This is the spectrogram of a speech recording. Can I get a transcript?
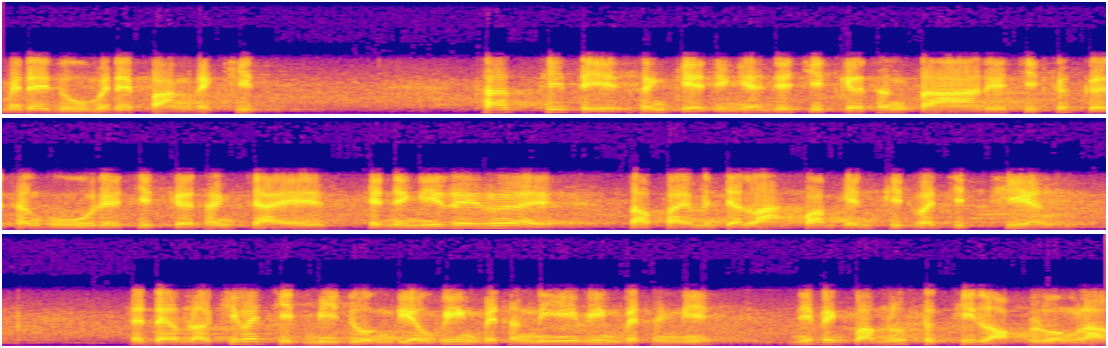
ไม่ได้ดูไม่ได้ฟังแต่คิด ถ้าทิฏฐิสังเกตอย่างเงี้ยเดี๋ยวจิตเกิดทางตาเดี๋ยวจิตก็เกิดทางหูเดี๋ยวจิตเกิดทางใจ เห็นอย่างนี้เรื่อยๆ ต่อไปมันจะละความเห็นผิดว่าจิตเที่ยง แต่เดิมเราคิดว่าจิตมีดวงเดียววิ่งไปทางนี้วิ่งไปทางนี้ นี่เป็นความรู้สึกที่หลอกลวงเรา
